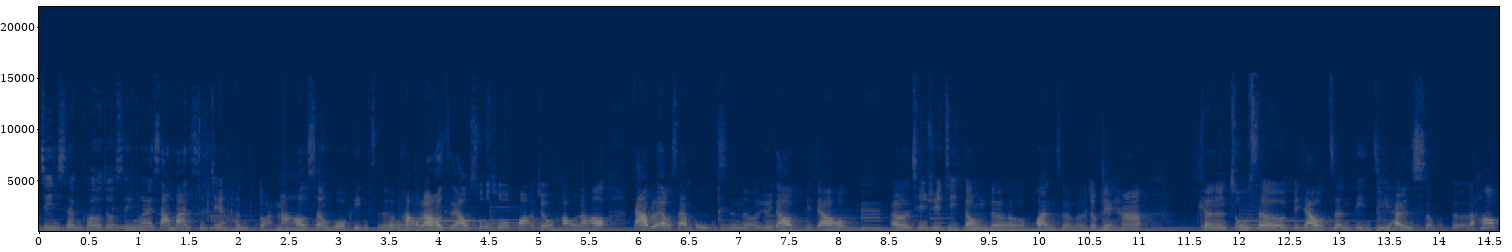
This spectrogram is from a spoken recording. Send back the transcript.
精神科，就是因为上班时间很短，然后生活品质很好，然后只要说说话就好，然后大不了三不五时呢遇到比较呃情绪激动的患者呢，就给他可能注射比较镇定剂还是什么的。然后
